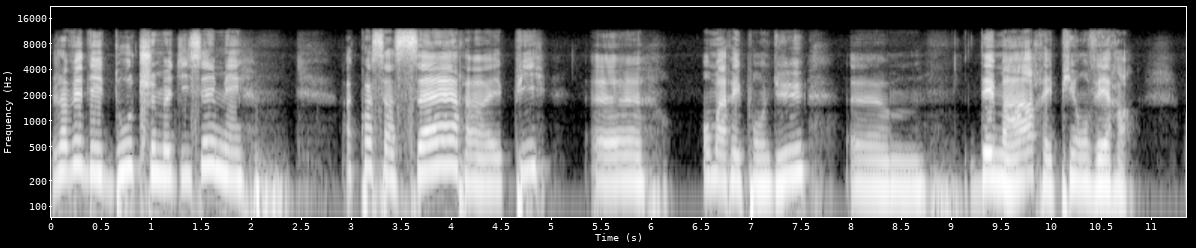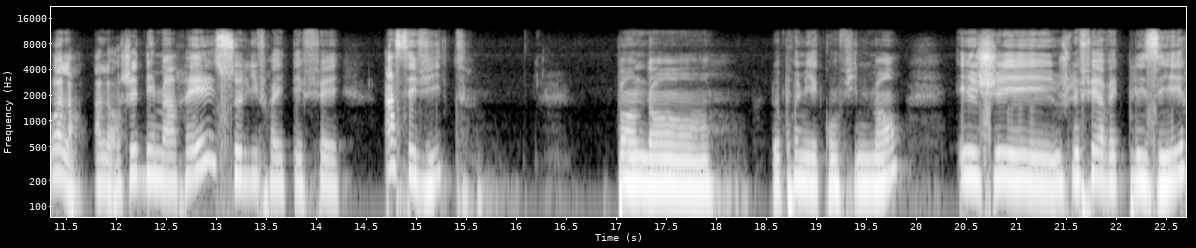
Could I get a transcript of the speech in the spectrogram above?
J'avais des doutes, je me disais, mais à quoi ça sert? Et puis, euh, on m'a répondu, démarre et puis on verra. Voilà, alors j'ai démarré, ce livre a été fait assez vite pendant le premier confinement et je l'ai fait avec plaisir.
